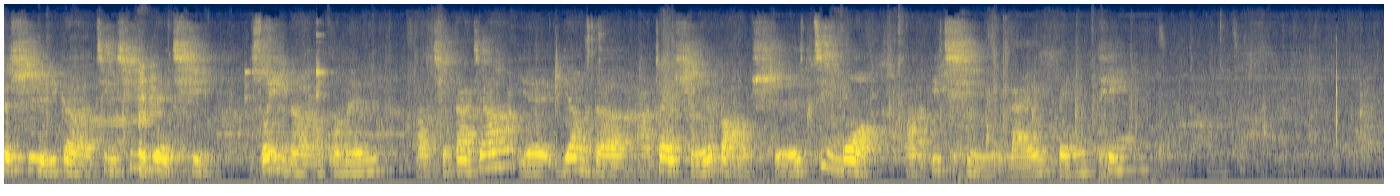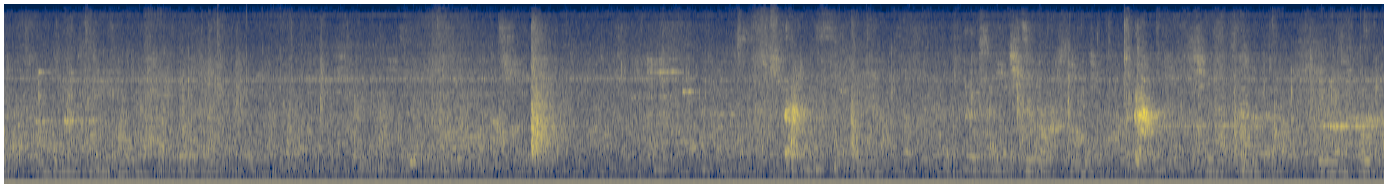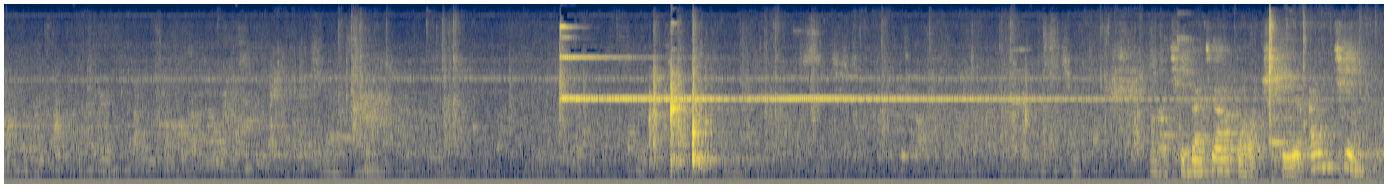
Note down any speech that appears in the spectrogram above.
这是一个近期的乐器，所以呢，我们啊，请大家也一样的啊，暂时保持静默啊，一起来聆听。请大家保持安静。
